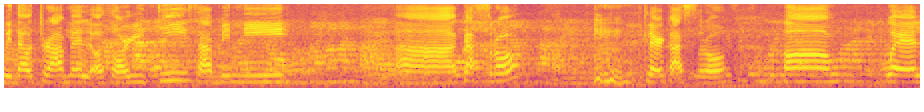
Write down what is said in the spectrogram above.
without travel authority, sabi ni ah, Castro, Claire Castro. Um, well,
